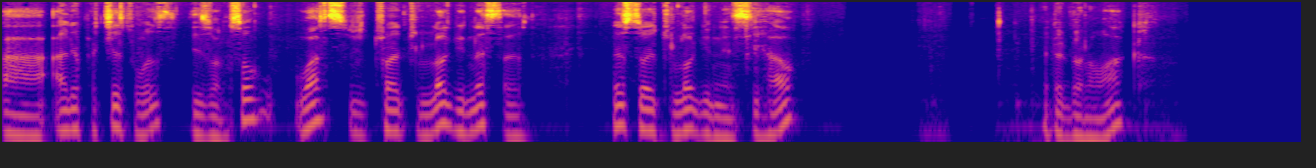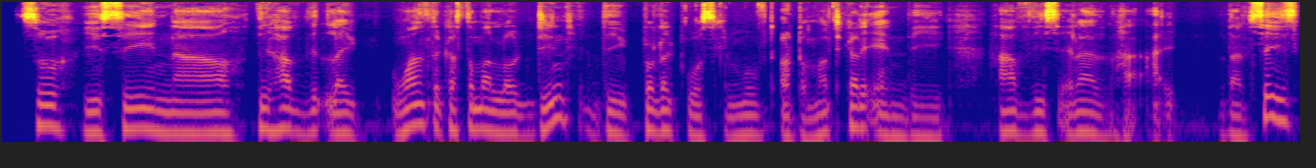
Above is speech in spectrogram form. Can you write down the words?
uh, already purchased was this one. So once we try to log in, let's let's try to log in and see how it's gonna work. So you see now they have the, like once the customer logged in, the product was removed automatically, and they have this error that says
